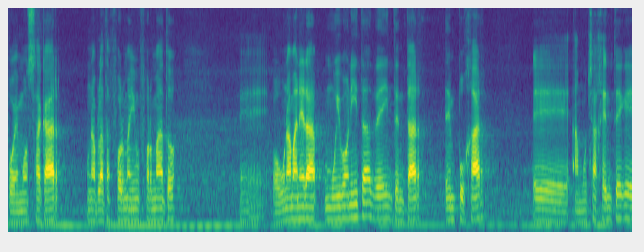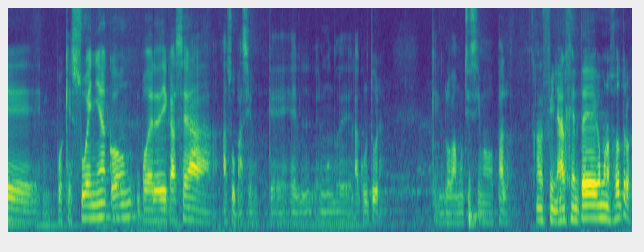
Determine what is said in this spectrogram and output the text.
podemos sacar una plataforma y un formato eh, o una manera muy bonita de intentar empujar eh, a mucha gente que, pues, que sueña con poder dedicarse a, a su pasión, que es el, el mundo de la cultura, que engloba muchísimos palos. Al final, gente como nosotros,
